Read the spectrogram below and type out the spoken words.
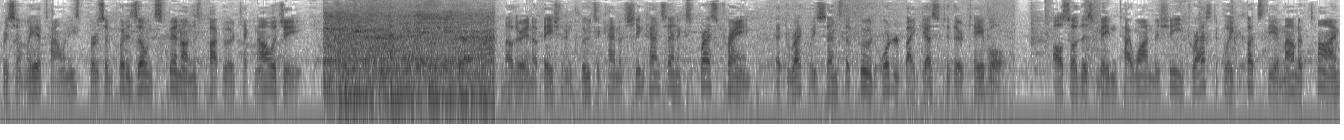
Recently, a Taiwanese person put his own spin on this popular technology. Another innovation includes a kind of Shinkansen express train that directly sends the food ordered by guests to their table. Also, this made in Taiwan machine drastically cuts the amount of time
